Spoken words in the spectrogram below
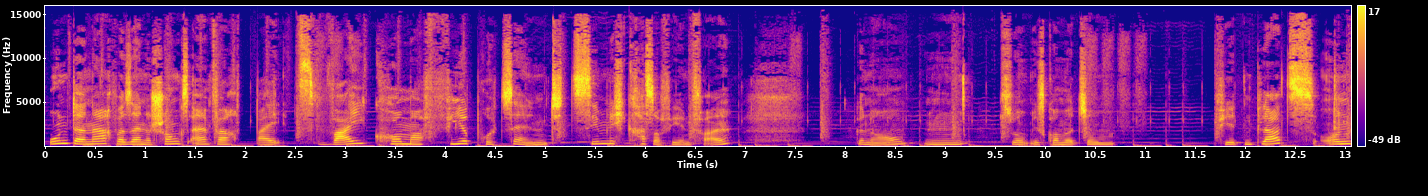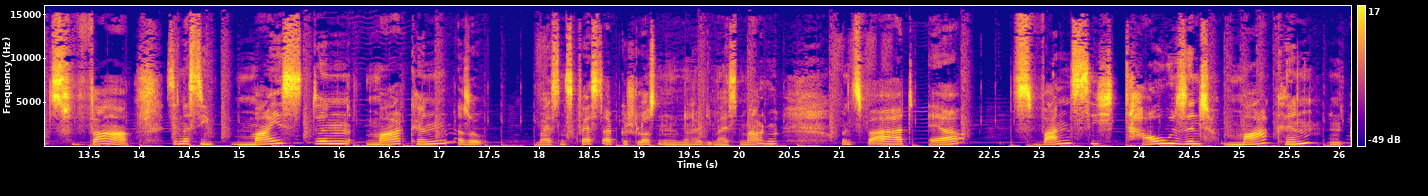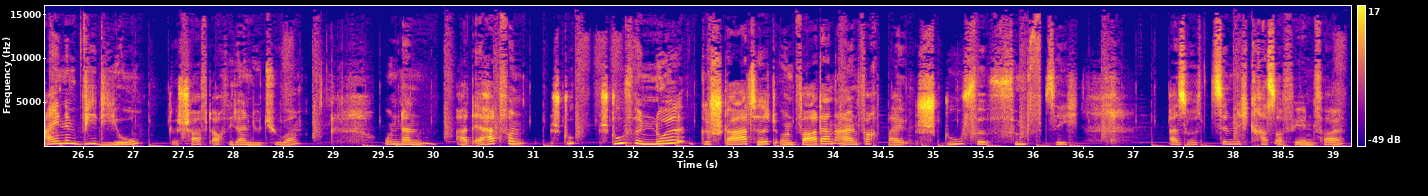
Und danach war seine Chance einfach bei 2,4%. Ziemlich krass auf jeden Fall. Genau. Mm, so, jetzt kommen wir zum vierten Platz. Und zwar sind das die meisten Marken, also meistens Quest abgeschlossen und halt die meisten Marken. Und zwar hat er 20.000 Marken in einem Video geschafft, auch wieder ein YouTuber. Und dann hat er hat von Stu Stufe 0 gestartet und war dann einfach bei Stufe 50. Also ziemlich krass auf jeden Fall.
